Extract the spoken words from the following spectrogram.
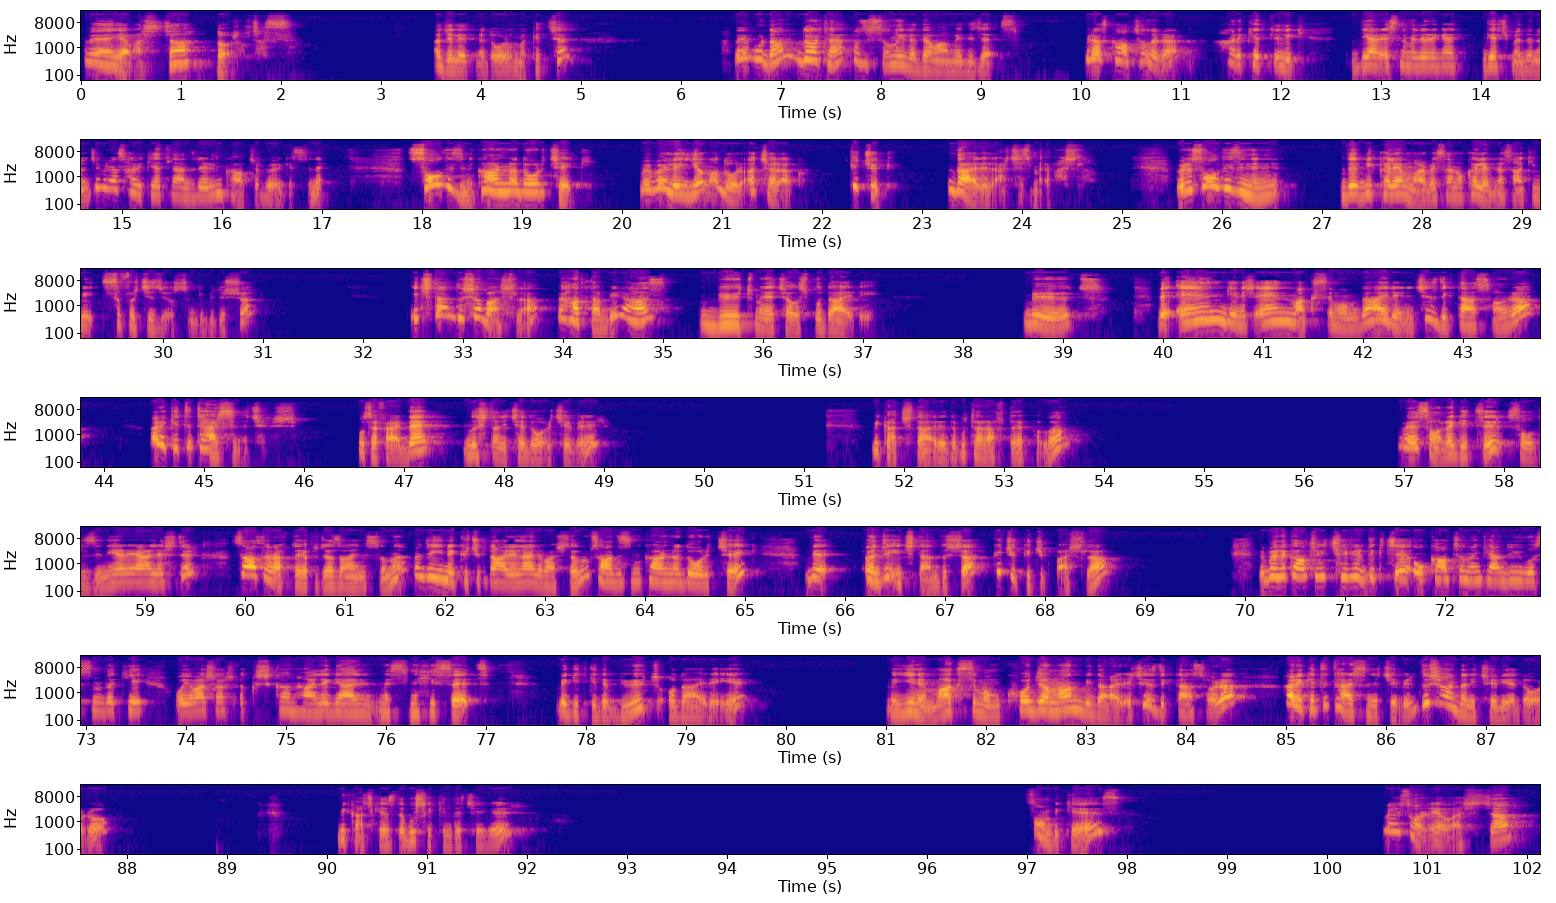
Ve yavaşça doğrulacağız. Acele etme doğrulmak için. Ve buradan dört ayak pozisyonuyla devam edeceğiz. Biraz kalçalara hareketlilik, diğer esnemelere geçmeden önce biraz hareketlendirelim kalça bölgesini. Sol dizini karnına doğru çek. Ve böyle yana doğru açarak küçük daireler çizmeye başla. Böyle sol dizinin de bir kalem var ve sen o kalemle sanki bir sıfır çiziyorsun gibi düşün. İçten dışa başla ve hatta biraz büyütmeye çalış bu daireyi. Büyüt ve en geniş, en maksimum daireni çizdikten sonra hareketi tersine çevir. Bu sefer de dıştan içe doğru çevir. Birkaç daire de bu tarafta yapalım. Ve sonra getir sol dizini yere yerleştir. Sağ tarafta yapacağız aynısını. Önce yine küçük dairelerle başlayalım. Sağ dizini karnına doğru çek ve önce içten dışa küçük küçük başla. Ve böyle kalçayı çevirdikçe o kalçanın kendi yuvasındaki o yavaş yavaş akışkan hale gelmesini hisset. Ve gitgide büyüt o daireyi. Ve yine maksimum kocaman bir daire çizdikten sonra hareketi tersine çevir. Dışarıdan içeriye doğru. Birkaç kez de bu şekilde çevir. Son bir kez. Ve sonra yavaşça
